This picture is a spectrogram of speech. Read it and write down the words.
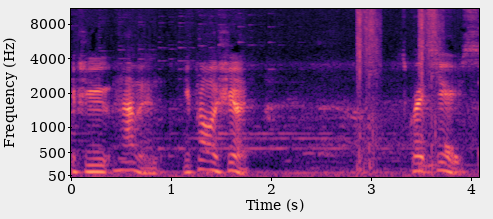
If you haven't, you probably should. It's a great series.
